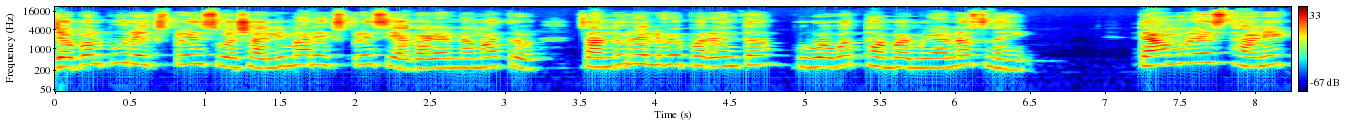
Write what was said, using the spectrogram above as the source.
जबलपूर एक्सप्रेस व शालिमार एक्सप्रेस या गाड्यांना मात्र चांदूर रेल्वेपर्यंत पूर्ववत थांबा मिळालाच नाही. त्यामुळे स्थानिक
